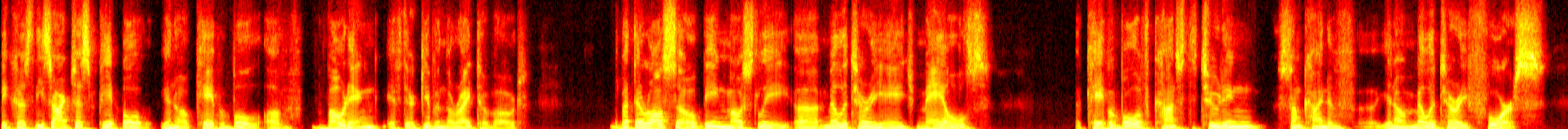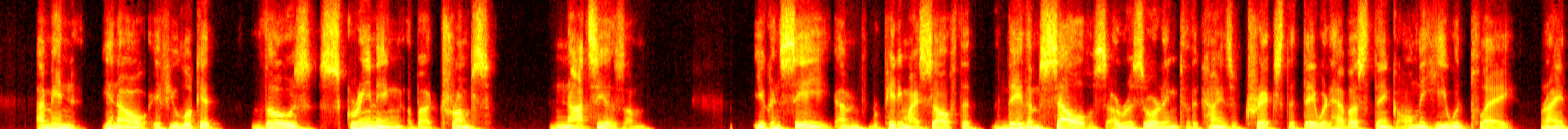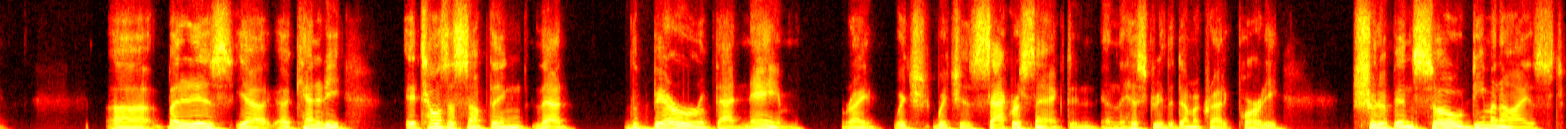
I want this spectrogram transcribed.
because these aren't just people you know capable of voting if they're given the right to vote but they're also being mostly uh, military age males capable of constituting some kind of uh, you know military force. I mean you know if you look at those screaming about trump's nazism you can see i'm repeating myself that they themselves are resorting to the kinds of tricks that they would have us think only he would play right uh, but it is yeah uh, kennedy it tells us something that the bearer of that name, right, which which is sacrosanct in, in the history of the Democratic Party, should have been so demonized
